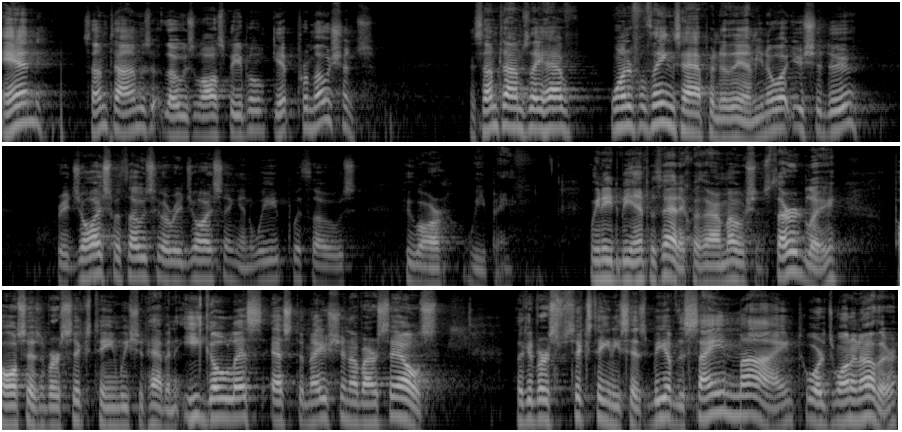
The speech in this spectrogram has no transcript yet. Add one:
And sometimes those lost people get promotions. And sometimes they have wonderful things happen to them. You know what you should do? Rejoice with those who are rejoicing and weep with those who are weeping. We need to be empathetic with our emotions. Thirdly, Paul says in verse 16, we should have an egoless estimation of ourselves. Look at verse 16. He says, Be of the same mind towards one another.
